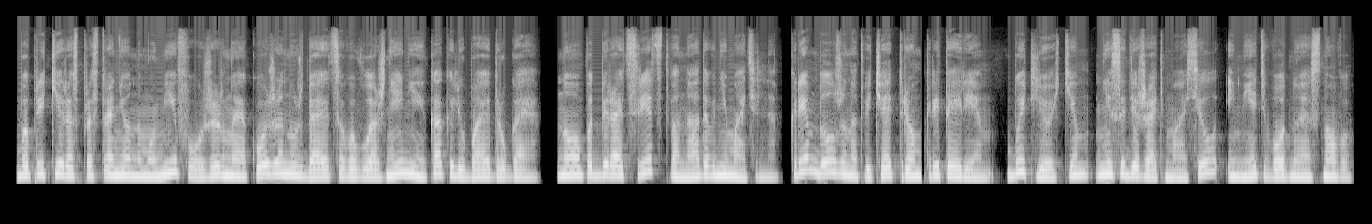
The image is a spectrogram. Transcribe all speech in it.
Вопреки распространенному мифу, жирная кожа нуждается в увлажнении, как и любая другая. Но подбирать средства надо внимательно. Крем должен отвечать трем критериям – быть легким, не содержать масел, иметь водную основу.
